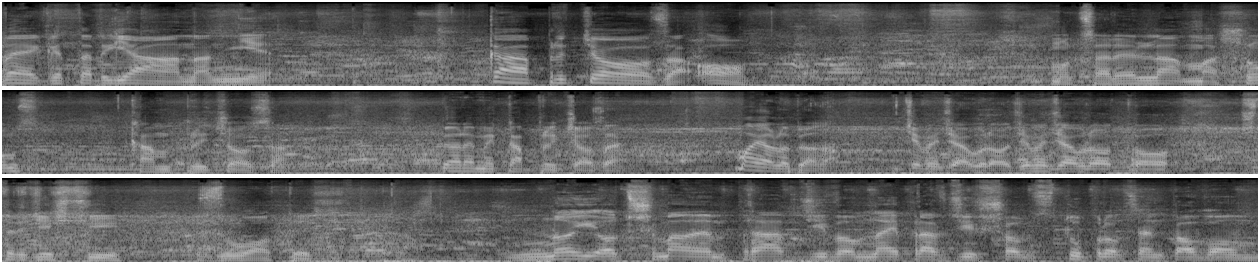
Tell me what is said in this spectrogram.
Vegetariana, nie. Capricciosa, o. Mozzarella, mushrooms, capricciosa. Bioremy capricciosę. Moja ulubiona. 9 euro. 9 euro to 40 zł. No i otrzymałem prawdziwą, najprawdziwszą, stuprocentową,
